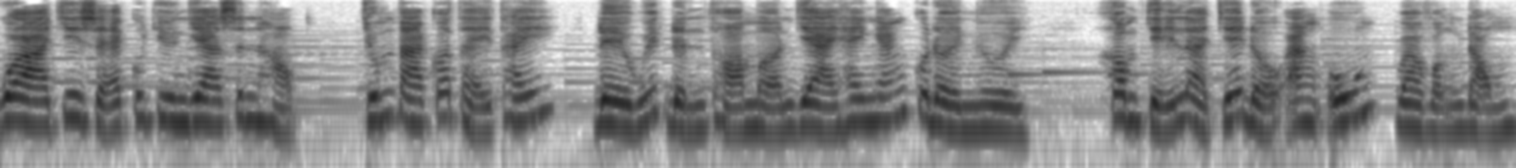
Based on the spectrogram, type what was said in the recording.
Qua chia sẻ của chuyên gia sinh học, chúng ta có thể thấy điều quyết định thọ mệnh dài hay ngắn của đời người không chỉ là chế độ ăn uống và vận động,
